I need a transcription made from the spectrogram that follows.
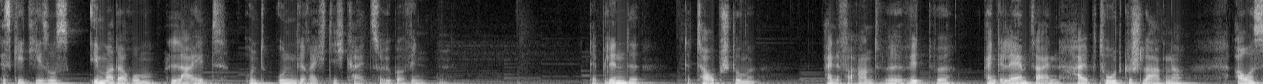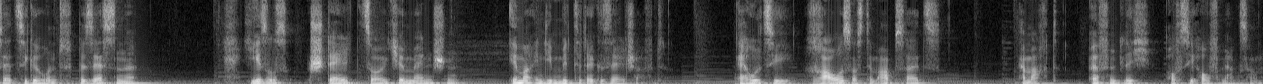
es geht Jesus immer darum, Leid und Ungerechtigkeit zu überwinden. Der Blinde, der Taubstumme, eine verarmte Witwe, ein Gelähmter, ein halb totgeschlagener, Aussätzige und Besessene. Jesus stellt solche Menschen immer in die Mitte der Gesellschaft. Er holt sie raus aus dem Abseits, er macht öffentlich auf sie aufmerksam.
